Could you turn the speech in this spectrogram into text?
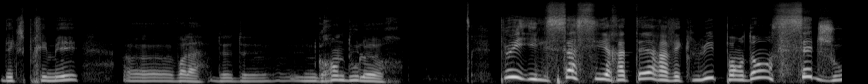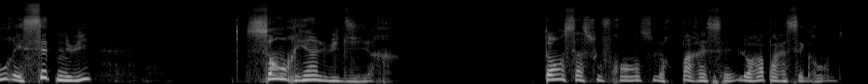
d'exprimer euh, voilà, une grande douleur. Puis ils s'assirent à terre avec lui pendant sept jours et sept nuits sans rien lui dire, tant sa souffrance leur, paraissait, leur apparaissait grande.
